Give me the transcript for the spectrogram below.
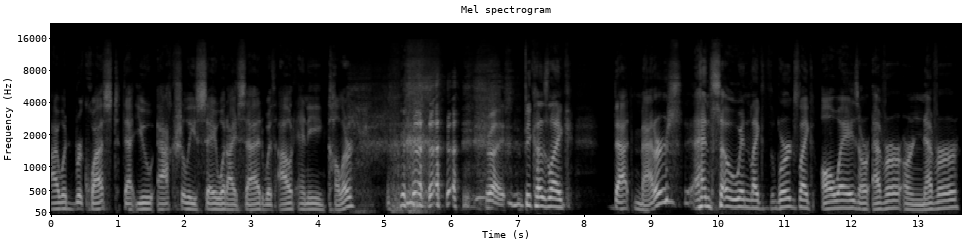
I would request that you actually say what I said without any color right. because like that matters. And so when like the words like always or ever or never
